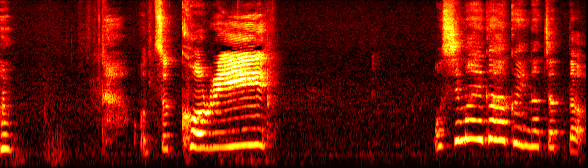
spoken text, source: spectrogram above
まいおつこりおしまい画伯になっちゃった。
